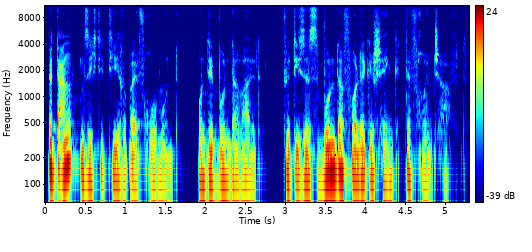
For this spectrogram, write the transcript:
bedankten sich die Tiere bei Frohmund und dem Wunderwald für dieses wundervolle Geschenk der Freundschaft.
